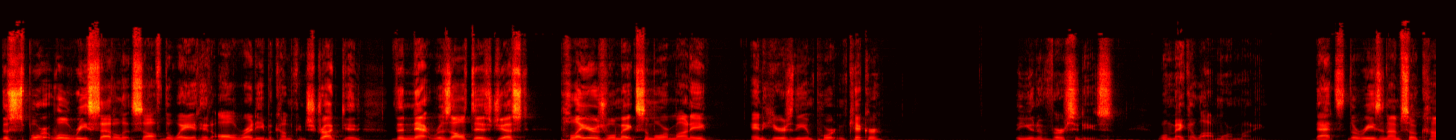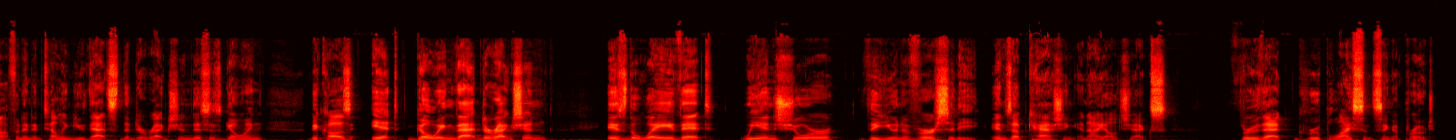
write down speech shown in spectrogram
the sport will resettle itself the way it had already become constructed. The net result is just players will make some more money. And here's the important kicker the universities will make a lot more money. That's the reason I'm so confident in telling you that's the direction this is going, because it going that direction is the way that we ensure the university ends up cashing NIL checks through that group licensing approach.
